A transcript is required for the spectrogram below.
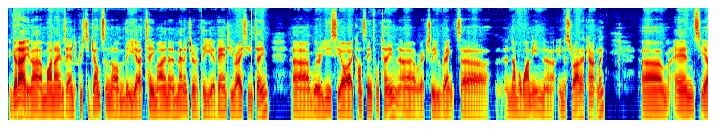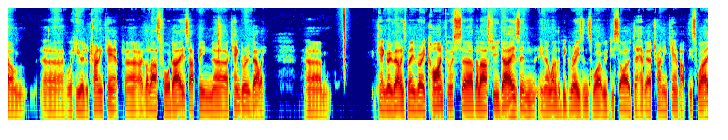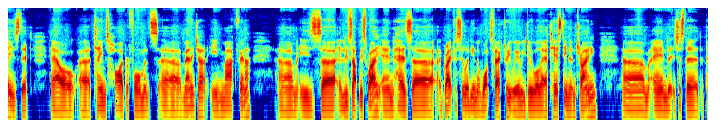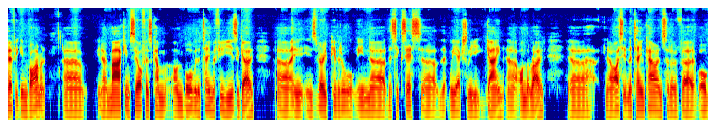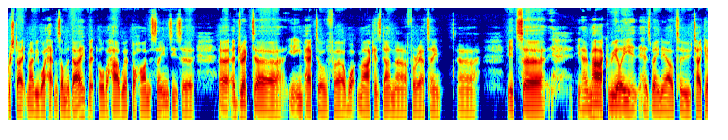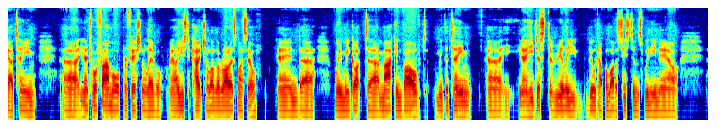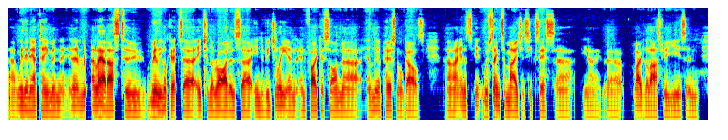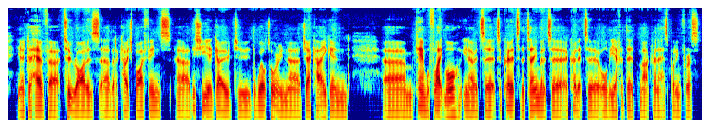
G'day, uh, my name is Andrew Christie Johnston. I'm the uh, team owner and manager of the Avanti Racing team. Uh, we're a UCI Continental team. Uh, we're actually ranked uh, number one in uh, in Australia currently. Um, and yeah, we're here at a training camp over the last four days up in Kangaroo Valley. Um, Kangaroo Valley's been very kind to us the last few days, and you know one of the big reasons why we've decided to have our training camp up this way is that our uh, team's high performance uh, manager in Mark Fenner um, is uh, lives up this way and has uh, a great facility in the Watts factory where we do all our testing and training um, and it's just the, the perfect environment. Uh, you know, Mark himself has come on board with the team a few years ago uh, is very pivotal in the success that we actually gain on the road. Uh, you know, I sit in the team car and sort of uh, orchestrate maybe what happens on the day, but all the hard work behind the scenes is a, a direct uh, impact of uh, what Mark has done uh, for our team. Uh, it's, you know, Mark really has been able to take our team, you know, to a far more professional level. I used to coach a lot of the riders myself, and when we got Mark involved with the team, uh, you know, he just really built up a lot of systems within our uh, within our team, and, and, it allowed us to really look at uh, each of the riders uh, individually and, and focus on uh, on their personal goals. Uh, and it, we've seen some major success, you know, over the last few years, and you know, to have two riders that are coached by Fenz this year go to the World Tour in Jack Haig and um, Campbell Flakemore. You know, it's a it's a credit to the team, but it's a, a credit to all the effort that Mark Fenner has put in for us.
